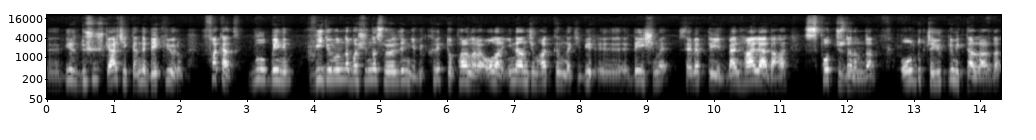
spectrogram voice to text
e, bir düşüş gerçekten de bekliyorum. Fakat bu benim videonun da başında söylediğim gibi kripto paralara olan inancım hakkındaki bir e, değişime sebep değil. Ben hala daha spot cüzdanımda oldukça yüklü miktarlarda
